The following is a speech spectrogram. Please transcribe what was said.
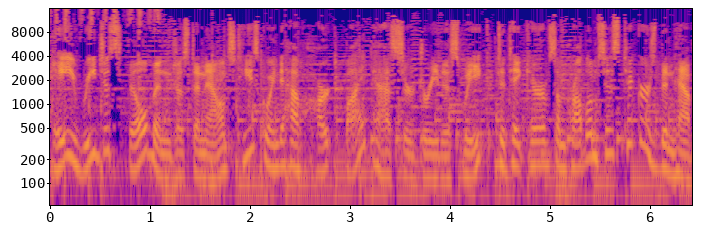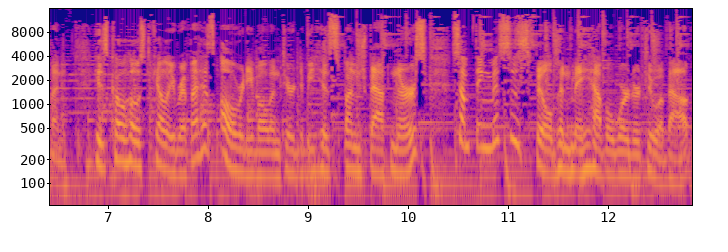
Hey, Regis Philbin just announced he's going to have heart bypass surgery this week to take care of some problems his ticker's been having. His co-host Kelly Ripa has already volunteered to be his sponge bath nurse, something Mrs. Philbin may have a word or two about.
